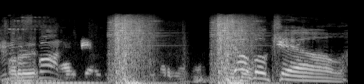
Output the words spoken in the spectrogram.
Enemy spotted! Double kill.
